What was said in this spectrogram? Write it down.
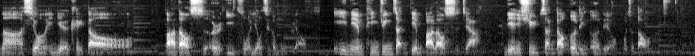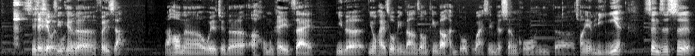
那希望营业额可以到八到十二亿左右这个目标。一年平均展店八到十家，连续展到二零二六，我就到了。谢谢你今天的分享。然后呢，我也觉得啊，我们可以在你的牛排作品当中听到很多，不管是你的生活、你的创业理念，甚至是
